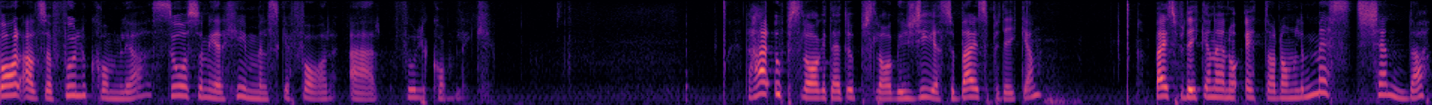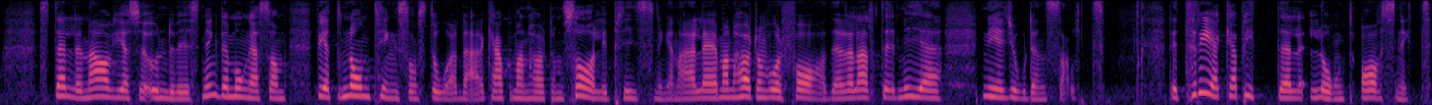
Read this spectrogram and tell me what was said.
Var alltså fullkomliga, så som er himmelske far är fullkomlig. Det här uppslaget är ett uppslag ur Jesu bergspredikan. Bergspredikan är nog ett av de mest kända ställena av Jesu undervisning. Det är många som vet någonting som står där. Kanske man har hört om saligprisningarna eller man har hört om vår fader eller att ni är, ni är jordens salt. Det är tre kapitel långt avsnitt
